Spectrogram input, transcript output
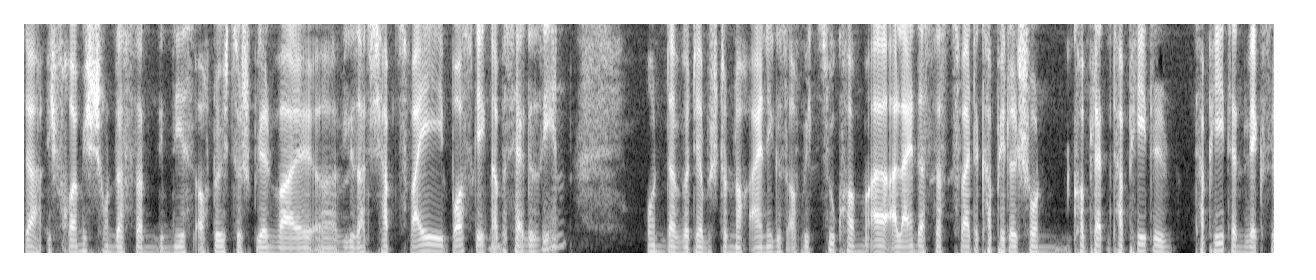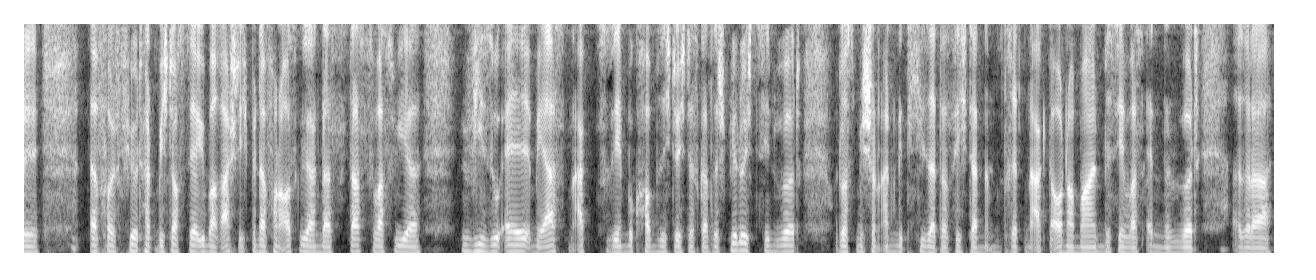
ja, ich freue mich schon, das dann demnächst auch durchzuspielen, weil, äh, wie gesagt, ich habe zwei Bossgegner bisher gesehen. Und da wird ja bestimmt noch einiges auf mich zukommen. Äh, allein, dass das zweite Kapitel schon einen kompletten Tapetel, Tapetenwechsel äh, vollführt, hat mich doch sehr überrascht. Ich bin davon ausgegangen, dass das, was wir visuell im ersten Akt zu sehen bekommen, sich durch das ganze Spiel durchziehen wird. Und du hast mich schon angeteasert, dass sich dann im dritten Akt auch nochmal ein bisschen was ändern wird. Also da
